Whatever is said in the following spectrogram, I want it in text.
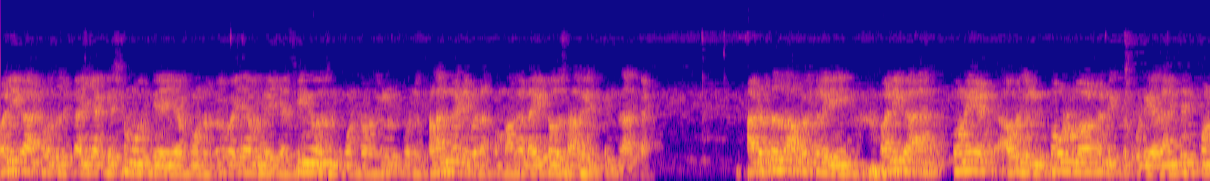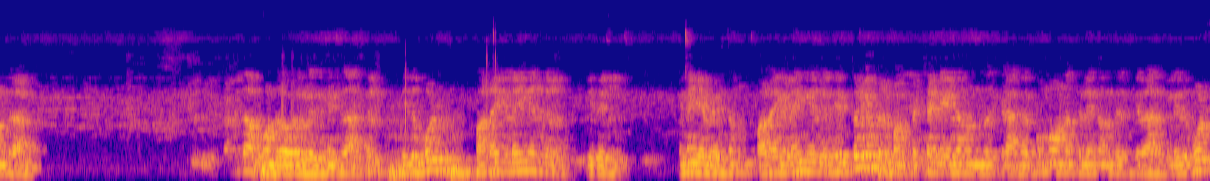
வழிகாட்டுவதற்கு ஐயா கிருஷ்ணமூர்த்தி ஐயா போன்றவர்கள் வையாபுரி ஐயா சீனிவாசன் போன்றவர்கள் ஒரு கலங்கரை விளக்கமாக லைட் ஹவுஸாக இருக்கின்றார்கள். அடுத்தது அவர்களை வழிகா துணை அவர்களின் தோல்வாக நிற்கக்கூடிய ரஞ்சித் போன்ற கவிதா போன்றவர்கள் இருக்கின்றார்கள். இதுபோல் பல இளைஞர்கள் இதில் இணைய வேண்டும். பல இளைஞர்கள் எத்தனையோ பேர் இருப்பாங்க சென்னையில் வந்திருக்கிறாங்க கும்பகோணத்துலேருந்து வந்திருக்கிறார்கள். இதுபோல்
